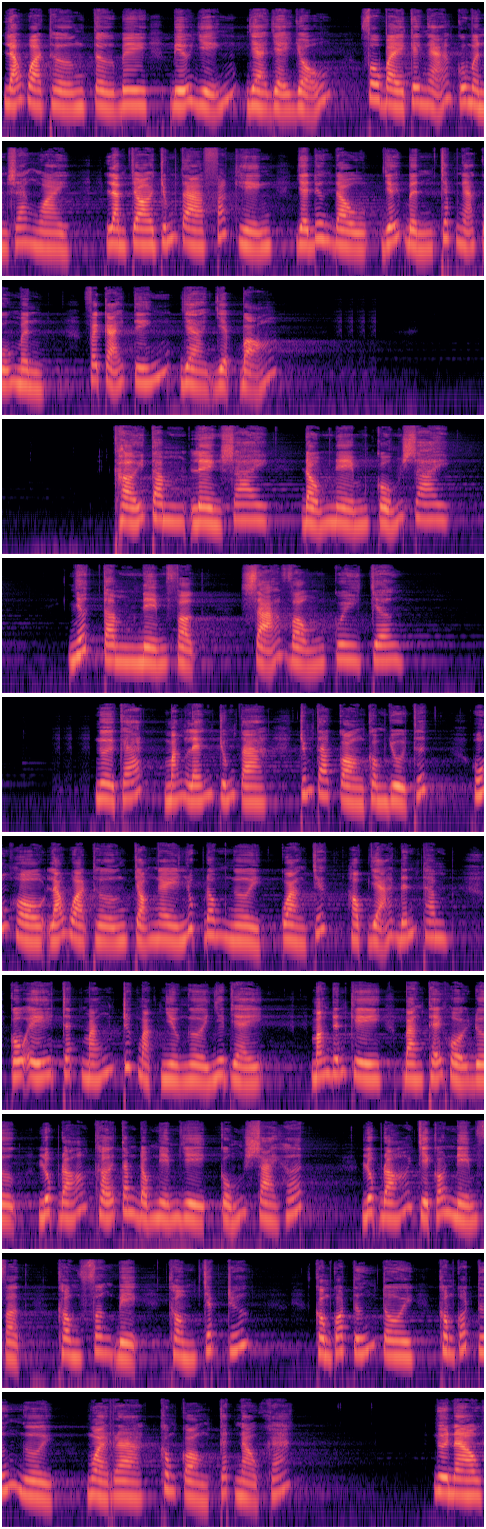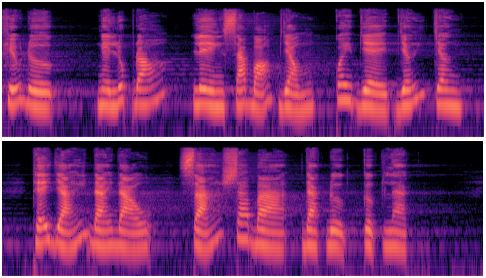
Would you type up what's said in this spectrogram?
Lão Hòa Thượng từ bi biểu diễn và dạy dỗ, phô bày cây ngã của mình ra ngoài, làm cho chúng ta phát hiện và đương đầu với bệnh chấp ngã của mình, phải cải tiến và dẹp bỏ. Khởi tâm liền sai, động niệm cũng sai. Nhất tâm niệm Phật, xả vọng quy chân. Người khác mắng lén chúng ta, chúng ta còn không vui thích. Huống hồ lão hòa thượng chọn ngày lúc đông người, quan chức, học giả đến thăm, cố ý trách mắng trước mặt nhiều người như vậy. Mắng đến khi bạn thể hội được lúc đó khởi tâm động niệm gì cũng sai hết. Lúc đó chỉ có niệm Phật, không phân biệt, không chấp trước. Không có tướng tôi, không có tướng người, ngoài ra không còn cách nào khác. Người nào hiểu được, ngay lúc đó liền xả bỏ vọng quay về với chân thể giải đại đạo, xã sa bà đạt được cực lạc.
